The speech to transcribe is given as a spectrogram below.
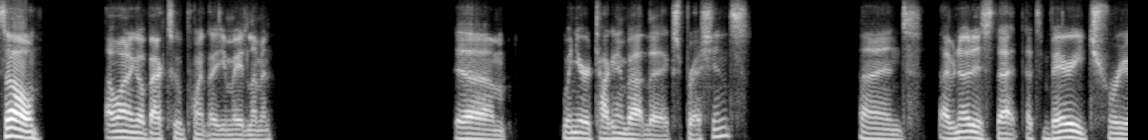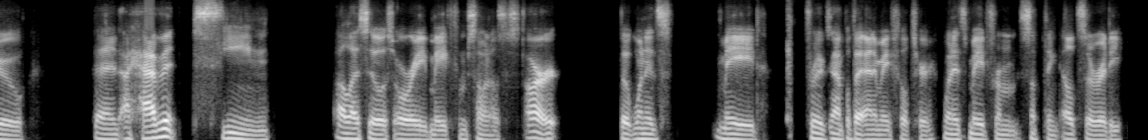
So I want to go back to a point that you made, Lemon. Um, when you're talking about the expressions, and I've noticed that that's very true. And I haven't seen, unless it was already made from someone else's art, but when it's made, for example, the anime filter, when it's made from something else already,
